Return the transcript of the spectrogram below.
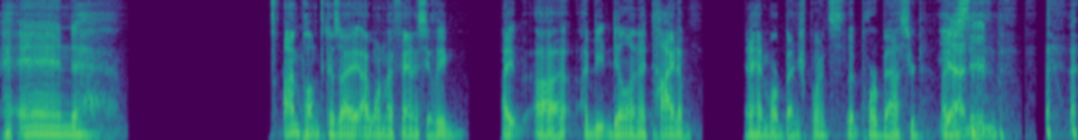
And I'm pumped because I, I won my fantasy league. I uh, I beat Dylan. I tied him, and I had more bench points. That poor bastard. I Yeah, just- dude.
